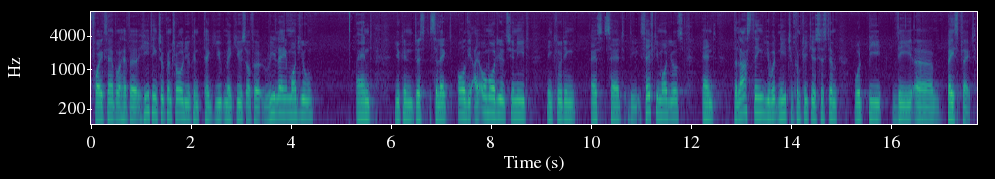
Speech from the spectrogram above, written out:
for example, have a heating to control, you can take make use of a relay module. And you can just select all the I.O. modules you need, including, as said, the safety modules. And the last thing you would need to complete your system would be the um, base plate.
